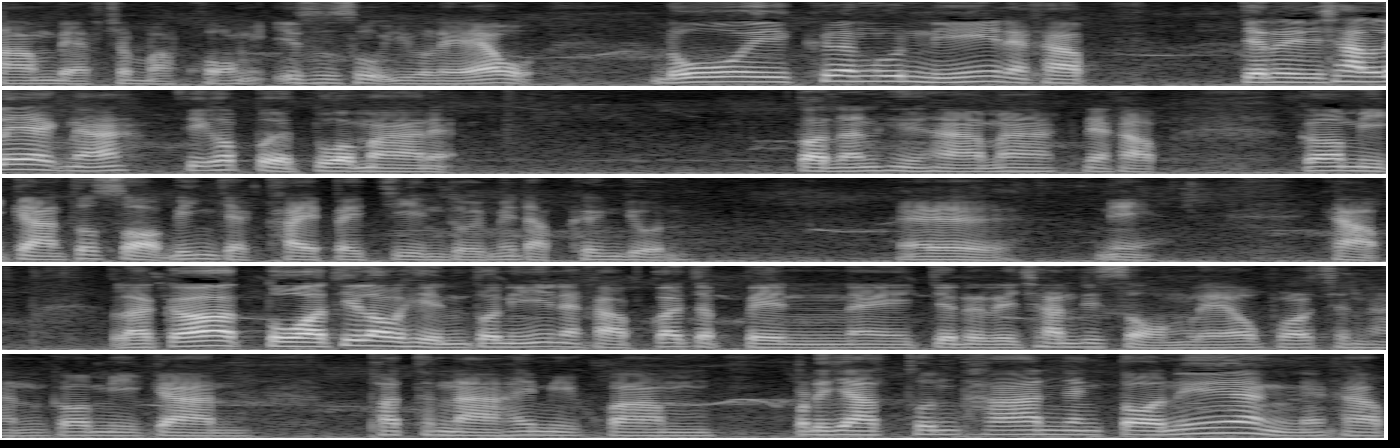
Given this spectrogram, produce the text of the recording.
ตามแบบฉบับของ Isuzu อยู่แล้ว โดยเครื่องรุ่นนี้นะครับ generation แรกนะที่เขาเปิดตัวมาเนี่ยตอนนั้นคือฮามากนะครับก็มีการทดสอบวิ่งจากไทยไปจีนโดยไม่ดับเครื่องยนต์เออนี่ ครับแล้วก็ตัวที่เราเห็นตัวนี้นะครับก็จะเป็นใน generation ที่ 2 แล้ว เพราะฉะนั้นก็มีการพัฒนาให้มีความประหยัดทนทานอย่างต่อเนื่องนะครับ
